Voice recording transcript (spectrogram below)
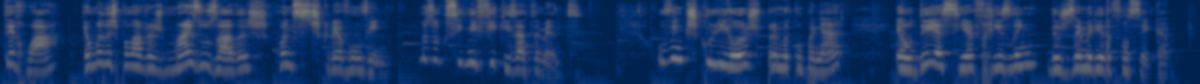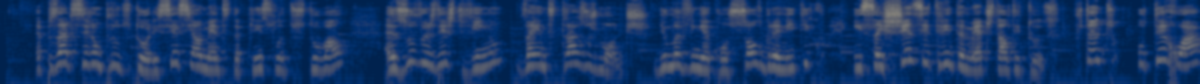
Terroir é uma das palavras mais usadas quando se descreve um vinho. Mas o que significa exatamente? O vinho que escolhi hoje para me acompanhar é o DSF Riesling da José Maria da Fonseca. Apesar de ser um produtor essencialmente da Península de Setúbal, as uvas deste vinho vêm de trás dos montes, de uma vinha com solo granítico e 630 metros de altitude. Portanto, o terroir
